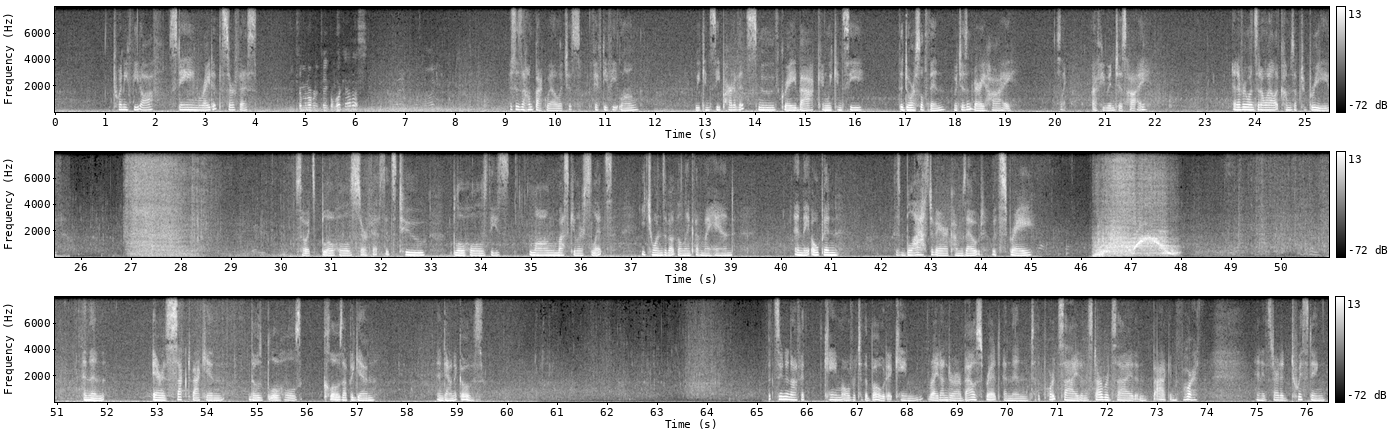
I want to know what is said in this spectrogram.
20 feet off, staying right at the surface. Coming over to take a look at us? This is a humpback whale, which is 50 feet long. We can see part of its smooth gray back, and we can see the dorsal fin, which isn't very high. It's like a few inches high. And every once in a while it comes up to breathe. So its blowholes surface, its two blowholes, these long muscular slits. Each one's about the length of my hand. And they open. This blast of air comes out with spray. And then air is sucked back in, those blowholes close up again, and down it goes. But soon enough, it came over to the boat. It came right under our bowsprit and then to the port side and the starboard side and back and forth. And it started twisting.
